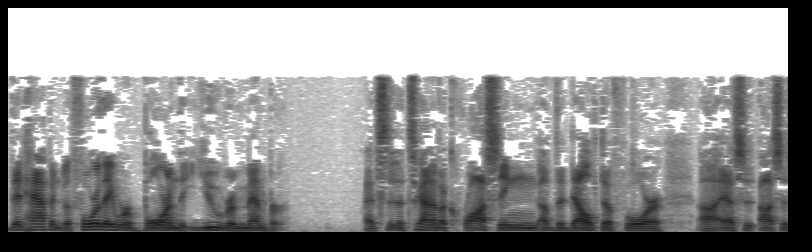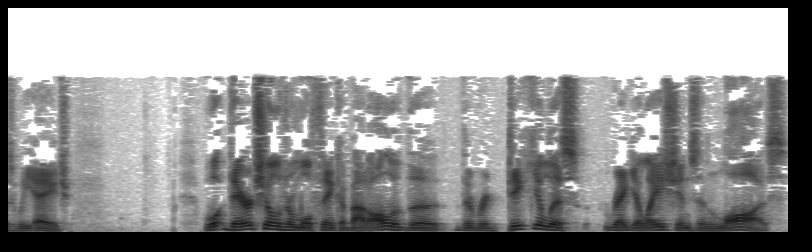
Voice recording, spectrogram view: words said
that happened before they were born that you remember. That's, that's kind of a crossing of the delta for uh, us, us as we age. What their children will think about all of the, the ridiculous regulations and laws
